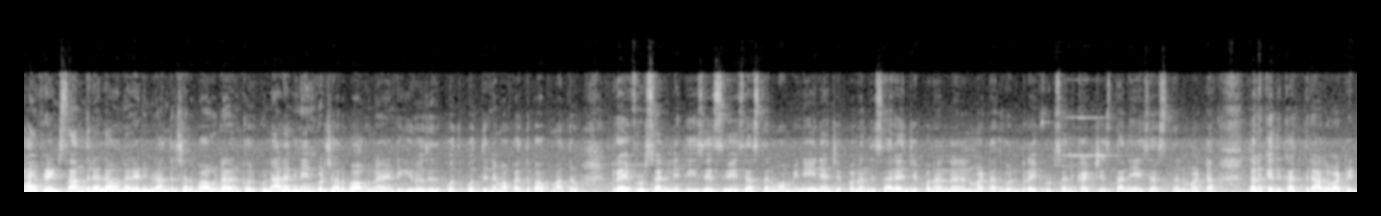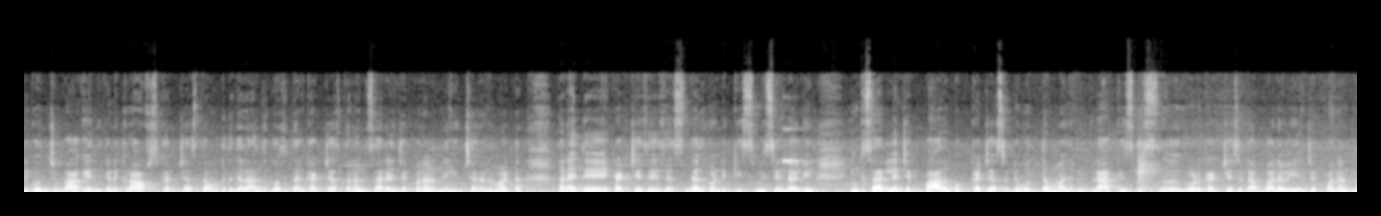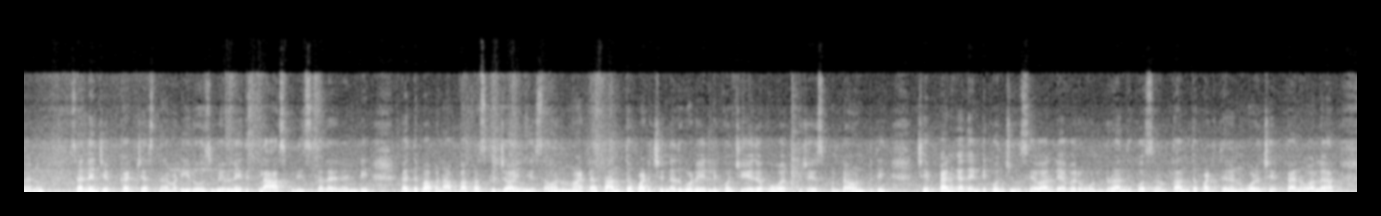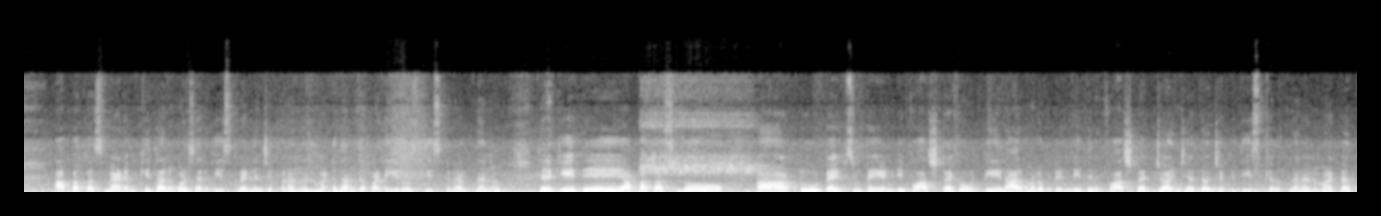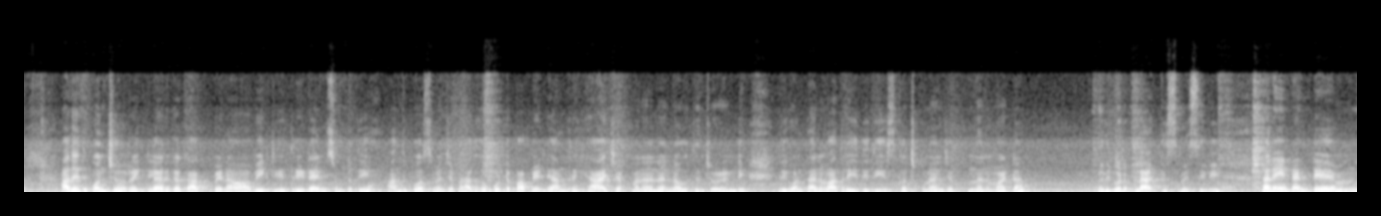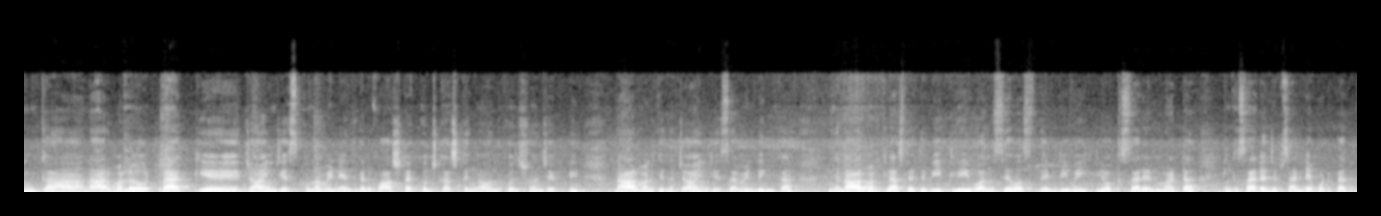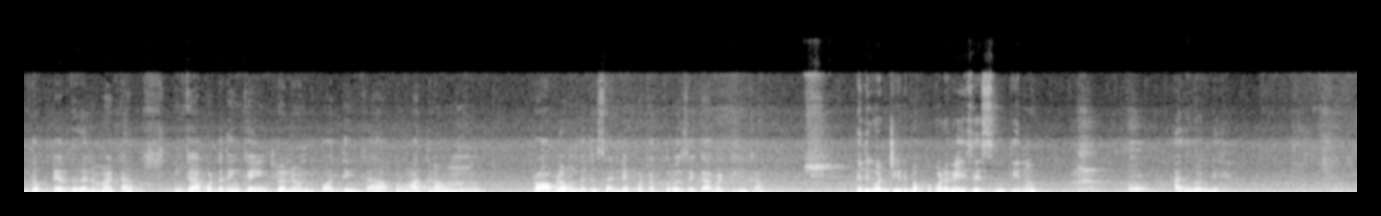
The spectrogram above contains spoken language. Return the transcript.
Hi friends అందరూ ఎలా ఉన్నారండి? మీరు అందరూ చాలా బాగున్నారని కోరుకున్నా అలాగే నేను కూడా చాలా బాగున్నానండి. ఈ రోజు అయితే పొద్దు పొద్దున్నే మా పెద్ద పాప మాత్రం డ్రై ఫ్రూట్స్ అన్ని తీసేసి వేసేస్తాను మమ్మీ నేనే అని చెప్పాను అంది సరే అని చెప్పాను అన్నాను అనమాట అది కూడా డ్రై ఫ్రూట్స్ అన్ని కట్ చేసి తనే వేసేస్తుంది అనమాట తనకైతే కత్తిర అలవాటు అండి కొంచెం బాగా ఎందుకంటే క్రాఫ్ట్స్ కట్ చేస్తూ ఉంటుంది కదా అందుకోసం తను కట్ చేస్తానని సరే అని చెప్పాను అని ఇచ్చానమాట తనైతే కట్ చేసి వేసేస్తుంది. అదిగోండి కిస్మిస్ అండి అవి. ఇంక సర్లే అని చెప్పి బాదం పప్పు కట్ చేస్తుంటే వద్దమ్మా బ్లాక్ కిస్మిస్ కూడా కట్ చేసి డబ్బాలో వేయని చెప్పాను అన్నాను సర్లే అని చెప్పి కట్ చేస్తాను అనమాట ఈరోజు వీళ్ళనైతే క్లాస్కి తీసుకెళ్ళానండి పెద్ద పాపను అబ్బాకాస్కి జాయిన్ చేసామన్నమాట తనతో పాటు చిన్నది కూడా వెళ్ళి కొంచెం ఏదో ఒక వర్క్ చేసుకుంటూ ఉంటుంది. చెప్పాను కదండి కొంచెం చూసేవాళ్ళు ఎవరు ఉండరు. అందుకోసం తనతో పాటు తినను కూడా చెప్పాను వాళ్ళ అబ్బాకాస్ మేడంకి. తను కూడా సరే తీసుకురండి అని చెప్పాను అనమాట దాంతోపాటు ఈరోజు తీసుకుని వెళ్తున్నాను. తినకైతే అబ్బాకాస్లో టూ టైప్స్ ఉంటాయండి. ఫాస్ట్ ట్రాక్ ఒకటి నార్మల్ ఒకటి అండి దీనికి ఫాస్ట్ ట్రాక్ జాయిన్ చేద్దామని చెప్పి తీసుకెళ్తున్నాను అనమాట అదైతే కొంచెం రెగ్యులర్గా కాకపోయినా వీక్లీ త్రీ టైమ్స్ ఉంటుంది. అందుకోసం అని చెప్పి అదిగో బుడ్డ పాప అండి. అందరికీ హాయ్ చెప్పమని నవ్వుతుంది చూడండి. ఇదిగోండి తను మాత్రం ఇది తీసుకొచ్చుకున్నానని చెప్తుంది అనమాట ఇది కూడా బ్లాక్ కిస్మిస్ ఇది కానీ ఏంటంటే ఇంకా నార్మల్ ట్రాక్కే జాయిన్ చేసుకున్నామండి. ఎందుకంటే ఫాస్ట్ ట్రాక్ కొంచెం కష్టంగా ఉంది కొంచెం అని చెప్పి నార్మల్ కింద జాయిన్ చేసామండి ఇంకా. ఇంకా నార్మల్ క్లాస్లో అయితే వీక్లీ వన్సే వస్తుందండి. వీక్లీ ఒకసారి అనమాట ఇంకా సరే అని చెప్పి సండే పూట పెద్ద ఒకటి వెళ్తుంది అనమాట ఇంకా బుడ్డది ఇంకా ఇంట్లోనే ఉండిపోద్ది ఇంకా. అప్పుడు మాత్రం ప్రాబ్లం ఉండదు. సండే పూట ఒక్కరోజే కాబట్టి ఇంకా. ఇదిగోండి జీడిపప్పు కూడా వేసేసింది తిను. అదిగోండి.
